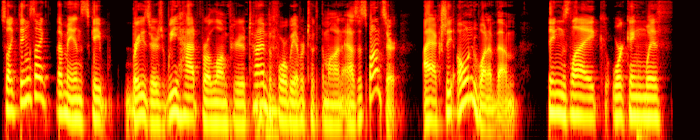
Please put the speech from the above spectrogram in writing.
So like things like the Manscaped razors we had for a long period of time Mhm. before we ever took them on as a sponsor. I actually owned one of them. Things like working with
